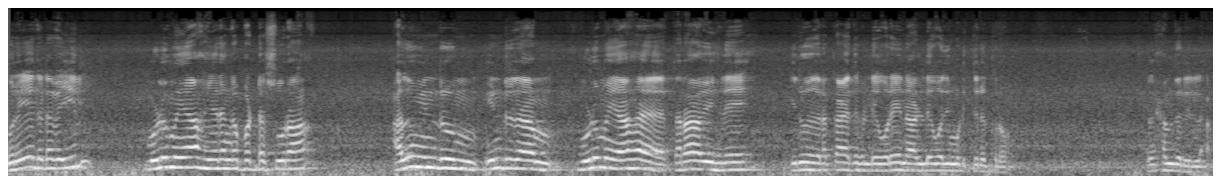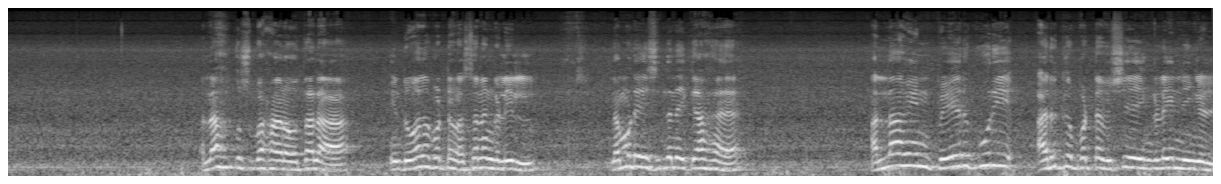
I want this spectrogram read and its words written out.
ஒரே தடவையில் முழுமையாக இறங்கப்பட்ட சூரா அதுவும் இன்றும் இன்று நாம் முழுமையாக தராவிகளே இருபது ரக்காயத்துகளிலே ஒரே நாளில் ஓதி முடித்திருக்கிறோம். அலமதுல்லா அல்லாஹ் குஸ்பஹானோ தலா இன்று ஓதப்பட்ட வசனங்களில் நம்முடைய சிந்தனைக்காக அல்லாஹ்வின் பெயர் கூறி அறுக்கப்பட்ட விஷயங்களை நீங்கள்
